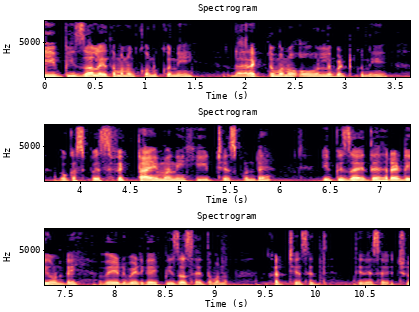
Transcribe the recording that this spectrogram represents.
ఈ పిజ్జాలు అయితే మనం కొనుక్కొని డైరెక్ట్ మనం ఓవెన్లో పెట్టుకుని ఒక స్పెసిఫిక్ టైం అని హీట్ చేసుకుంటే ఈ పిజ్జా అయితే రెడీ ఉండి వేడి వేడిగా ఈ పిజ్జాస్ అయితే మనం కట్ చేసి తినేసేయచ్చు.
